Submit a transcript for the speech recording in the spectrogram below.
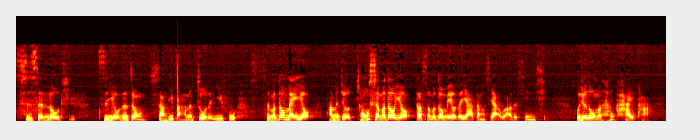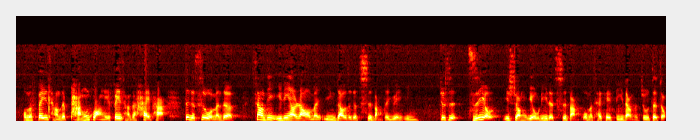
赤身露体，只有那种上帝帮他们做的衣服，什么都没有，他们就从什么都有到什么都没有的亚当夏娃的心情。我觉得我们很害怕，我们非常的彷徨，也非常的害怕。这个是我们的上帝一定要让我们营造这个翅膀的原因，就是只有一双有力的翅膀，我们才可以抵挡得住这种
